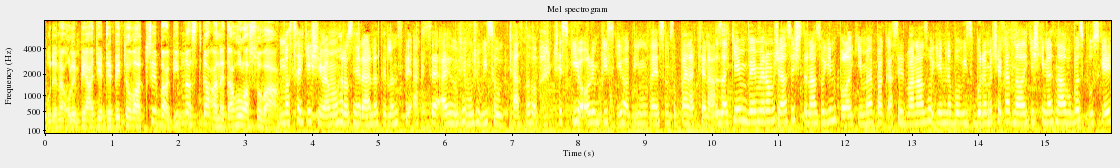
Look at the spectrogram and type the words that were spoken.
bude na olympiádě debitovat třeba gymnastka Aneta Holasová. Moc se těším, já mám hrozně ráda tyhle ty akce a že můžu být součást toho českého olympijského týmu, takže jsem super nadšená. Zatím vím jenom, že asi 14 hodin poletíme, pak asi 12 hodin nebo víc budeme čekat na letišti, než nás vůbec pustí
